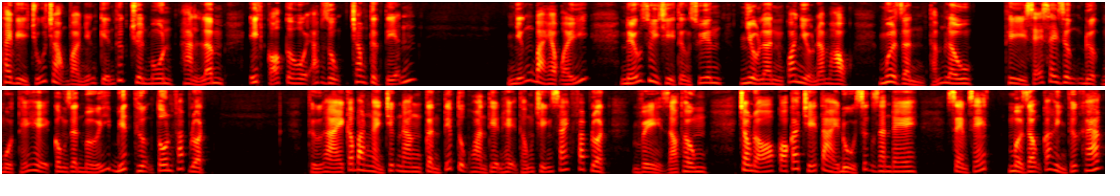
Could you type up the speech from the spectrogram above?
thay vì chú trọng vào những kiến thức chuyên môn hàn lâm ít có cơ hội áp dụng trong thực tiễn. Những bài học ấy, nếu duy trì thường xuyên, nhiều lần qua nhiều năm học, mưa dần thấm lâu, thì sẽ xây dựng được một thế hệ công dân mới biết thượng tôn pháp luật. Thứ hai, các ban ngành chức năng cần tiếp tục hoàn thiện hệ thống chính sách pháp luật về giao thông, trong đó có các chế tài đủ sức gian đe, xem xét, mở rộng các hình thức khác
